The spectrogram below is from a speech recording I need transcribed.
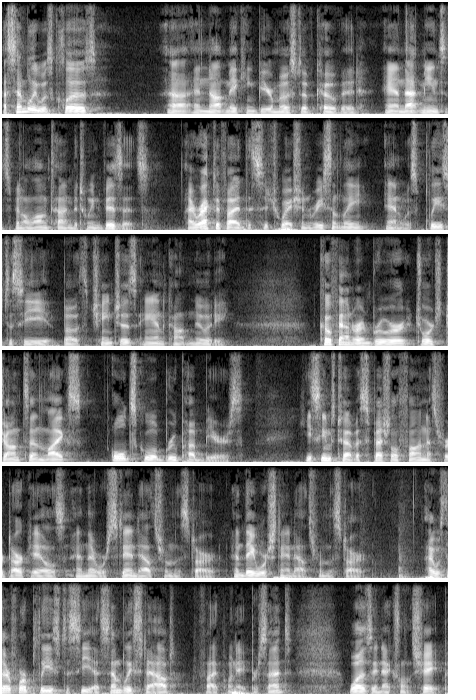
Assembly was closed uh, and not making beer most of COVID, and that means it's been a long time between visits. I rectified the situation recently and was pleased to see both changes and continuity. Co founder and brewer George Johnson likes old school brewpub beers. He seems to have a special fondness for dark ales, and there were standouts from the start, and they were standouts from the start. I was therefore pleased to see Assembly Stout, 5.8%, was in excellent shape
